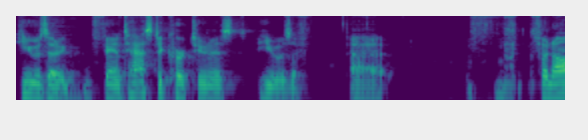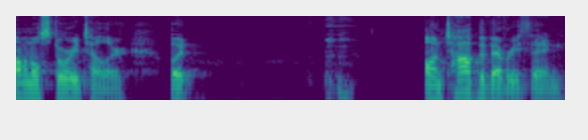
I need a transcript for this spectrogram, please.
He was a fantastic cartoonist. He was a uh, f- phenomenal storyteller. But on top of everything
